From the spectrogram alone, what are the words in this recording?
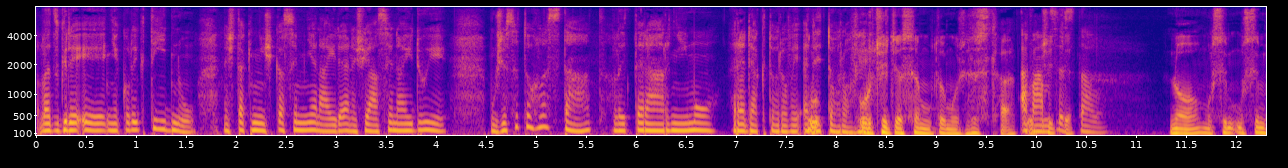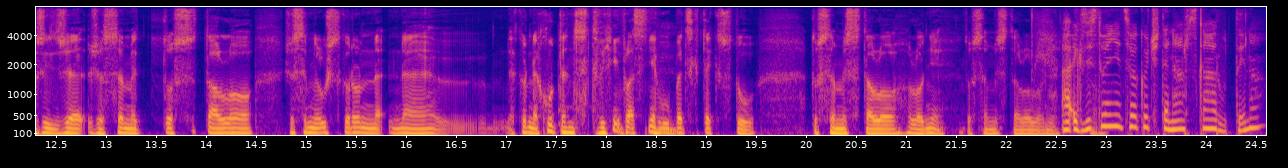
let kdy i několik týdnů, než ta knížka si mě najde, než já si najdu ji. Může se tohle stát literárnímu redaktorovi, editorovi? Určitě se mu to může stát. A vám určitě. se stalo? No, musím, musím říct, že, že se mi to stalo, že jsem měl už skoro ne, ne, jako nechutenství vlastně hmm. vůbec k textu. To se mi stalo loni. To se mi stalo loni. A existuje no. něco jako čtenářská rutina?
